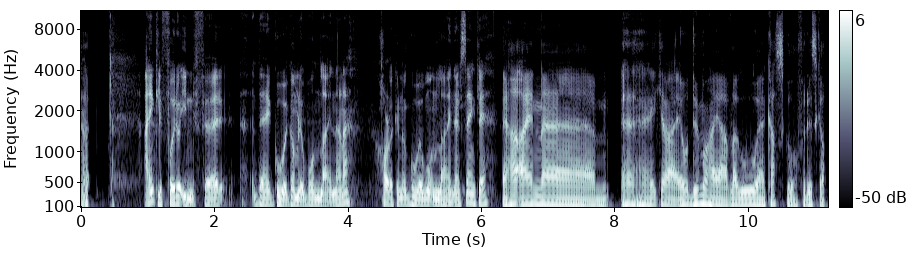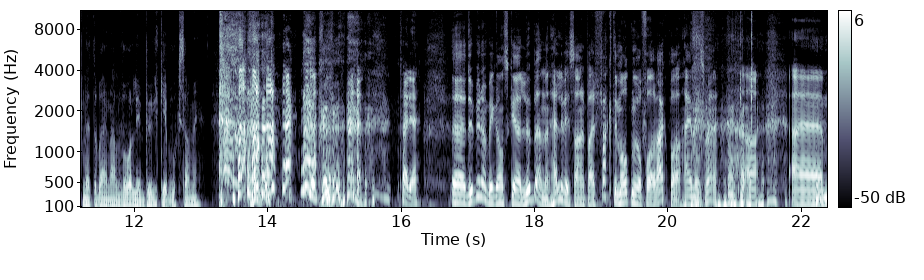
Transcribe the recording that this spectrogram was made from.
Jeg er egentlig for å innføre det gode gamle one-linerne. Har dere noen gode one-liners, egentlig? Jeg har en eh, Ikke hva Jo, du må ha jævla god eh, kasko, for du skapte nettopp en alvorlig bulk i buksa mi. Terje? Uh, Du begynner å bli ganske lubben, men heldigvis har den perfekte måten å få det vekk på hjemme hos meg. Ja. um,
